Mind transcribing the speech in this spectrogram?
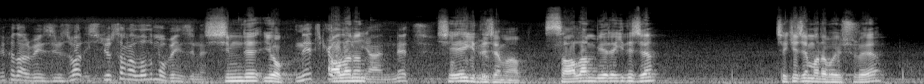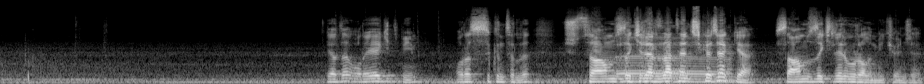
Ne kadar benzinimiz var? İstiyorsan alalım o benzini. Şimdi yok. Net gördüm Alanın yani net. şeye gideceğim abi. Sağlam bir yere gideceğim. Çekeceğim arabayı şuraya. Ya da oraya gitmeyeyim. Orası sıkıntılı. Şu sağımızdakiler zaten Ee. çıkacak ya. Sağımızdakileri vuralım ilk önce.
